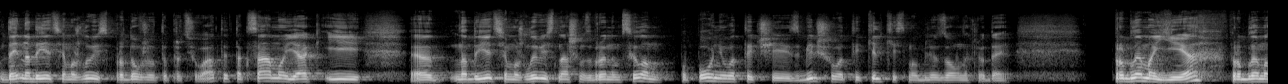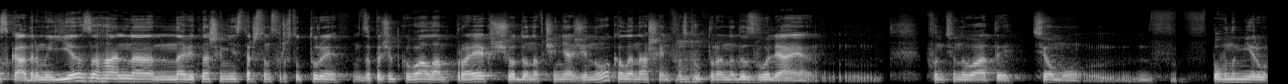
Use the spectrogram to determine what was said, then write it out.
де надається можливість продовжувати працювати, так само, як і е, надається можливість нашим Збройним силам поповнювати чи збільшувати кількість мобілізованих людей. Проблема є, проблема з кадрами є загальна. Навіть наше міністерство інфраструктури започаткувало проект щодо навчання жінок, але наша інфраструктура не дозволяє функціонувати цьому повну міру.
